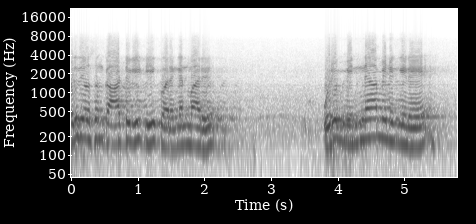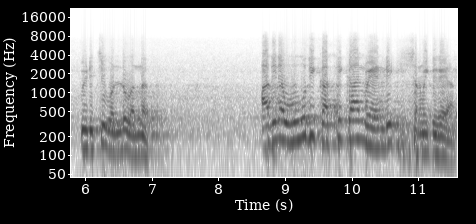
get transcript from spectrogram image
ഒരു ദിവസം കാട്ടിൽ ഈ കുരങ്ങന്മാര് ഒരു മിന്നാമിനുങ്ങിനെ പിടിച്ചു കൊണ്ടുവന്ന് അതിനെ ഊതി കത്തിക്കാൻ വേണ്ടി ശ്രമിക്കുകയാണ്.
